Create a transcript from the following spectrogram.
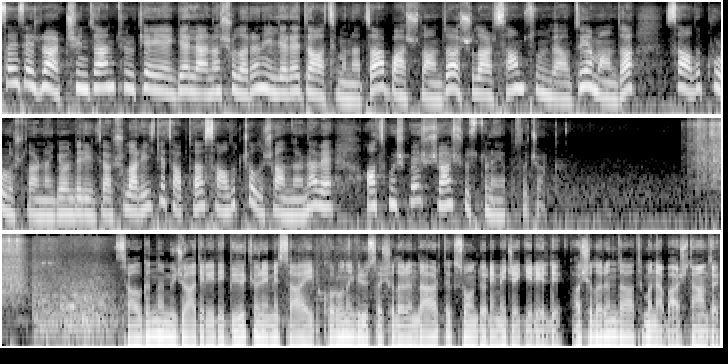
Sayın seyirciler, Çin'den Türkiye'ye gelen aşıların illere dağıtımına da başlandı. Aşılar Samsun ve Adıyaman'da sağlık kuruluşlarına gönderildi. Aşılar ilk etapta sağlık çalışanlarına ve 65 yaş üstüne yapılacak. Salgınla mücadelede büyük öneme sahip koronavirüs aşılarında artık son dönemece girildi. Aşıların dağıtımına başlandı.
